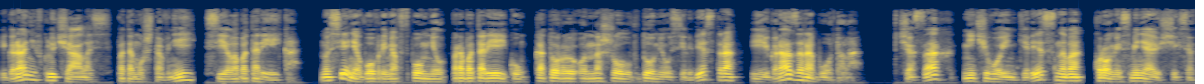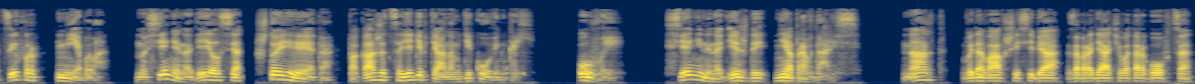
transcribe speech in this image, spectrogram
Игра не включалась, потому что в ней села батарейка. Но Сеня вовремя вспомнил про батарейку, которую он нашел в доме у Сильвестра, и игра заработала. В часах ничего интересного, кроме сменяющихся цифр, не было. Но Сеня надеялся, что и это покажется египтянам диковинкой. Увы, Сенины надежды не оправдались. Нарт, выдававший себя за бродячего торговца,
